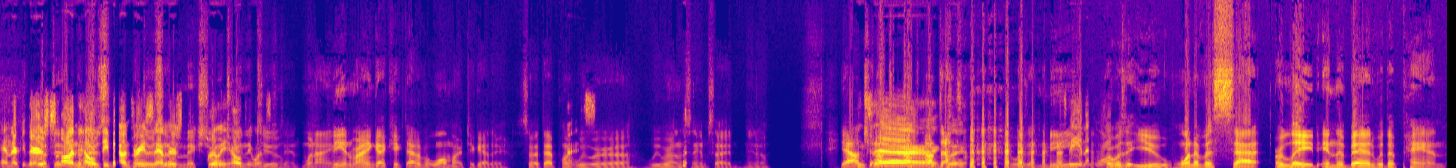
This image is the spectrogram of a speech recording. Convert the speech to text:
And there, there's But there- unhealthy there's- but boundaries and a there's mixture really healthy the ones. two. When I me and Ryan got kicked out of a Walmart together, so at that point we were uh, we were on the same side, you know. Yeah, I'll. ch- I'll, I'll, I'll, Who was it? Me See, and that or was it you? One of us sat or laid in the bed with a pan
